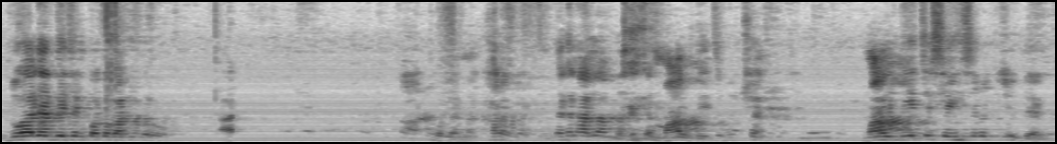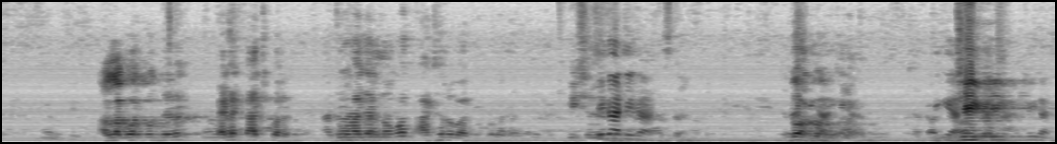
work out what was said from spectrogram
দু হাজার দিয়েছেন কত বাকি করব বললেন না, খারাপ লাগছে। দেখেন আল্লাহ আপনার কাছে মাল দিয়েছে বুঝছেন? মাল দিয়েছে সেই হিসেবে কিছু দেন। আল্লাহ বরকত দেবে। একটা কাজ করেন দু হাজার নগদ আঠেরো বাকি করে বিশ হাজার ঠিক আছে ঠিক আছে। ঠিক আছে।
